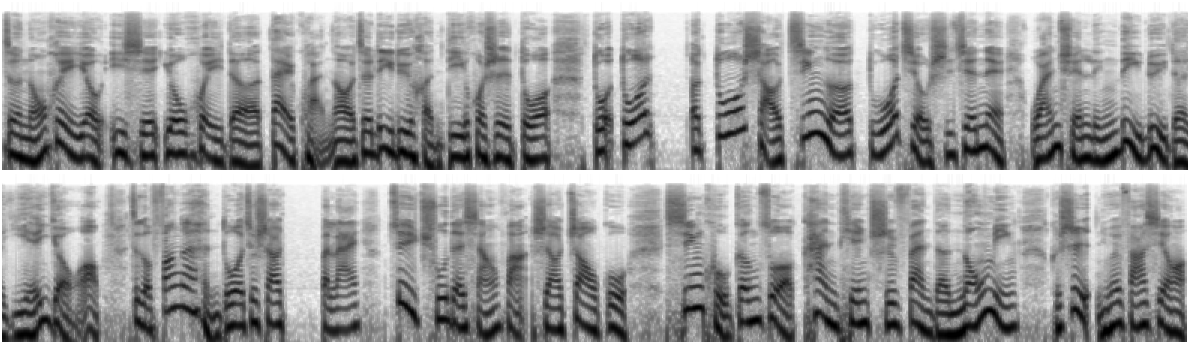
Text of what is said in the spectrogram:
这个农会也有一些优惠的贷款哦，这利率很低，或是多多多。呃，多少金额多久时间内完全零利率的也有哦。这个方案很多，就是要本来最初的想法是要照顾辛苦耕作、看天吃饭的农民。可是你会发现哦，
